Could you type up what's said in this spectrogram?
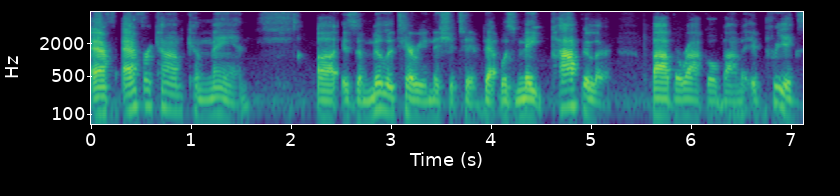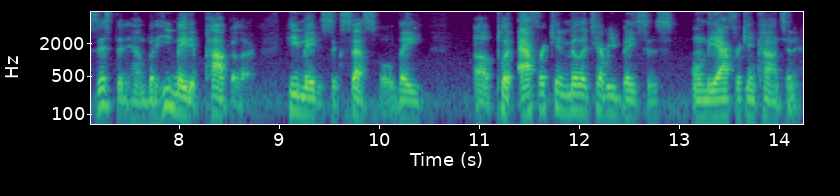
Af- AFRICOM Command uh, is a military initiative that was made popular by Barack Obama. It pre-existed him, but he made it popular. He made it successful. They uh, put African military bases on the African continent.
